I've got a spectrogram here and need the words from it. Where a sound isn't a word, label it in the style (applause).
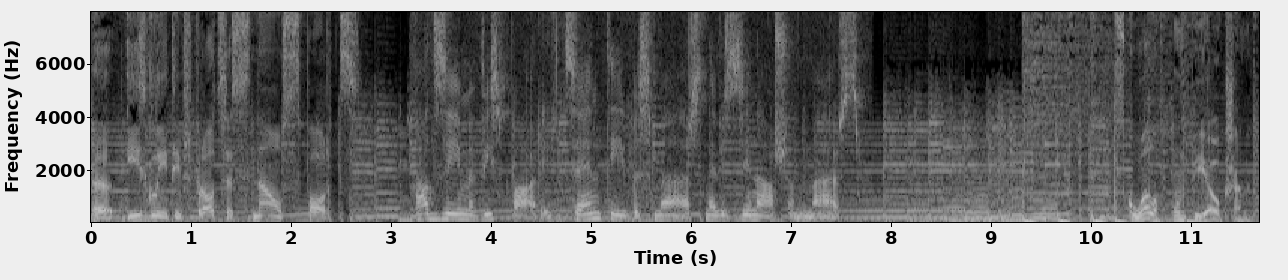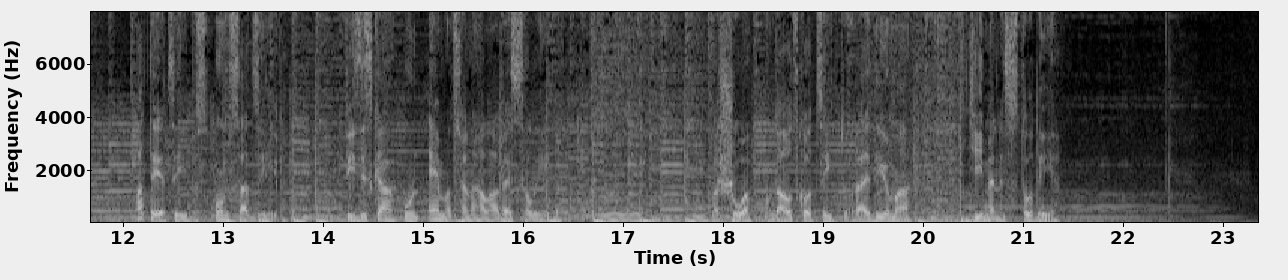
Izglītības process nav sports. Atzīme vispār ir centības mērs, nevis zināšanu mērs. Skola un augšana, attiecības un sadzīve, fiziskā un emocionālā veselība. Par šo un daudz ko citu raidījumā ģimenes studija.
